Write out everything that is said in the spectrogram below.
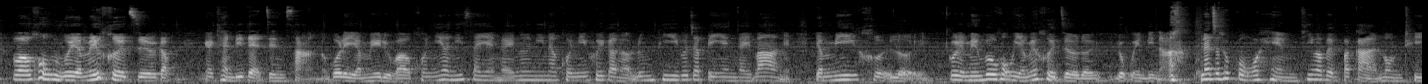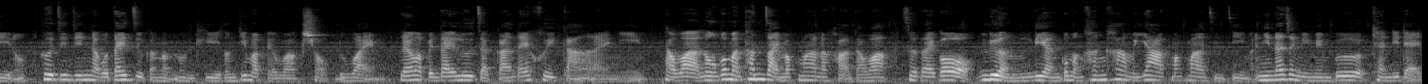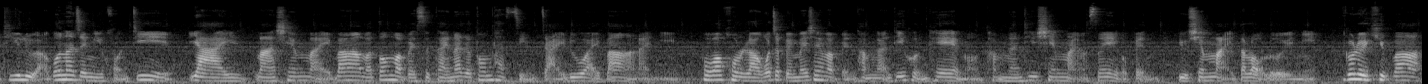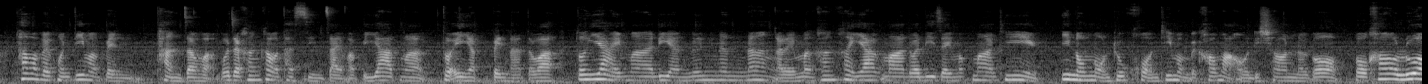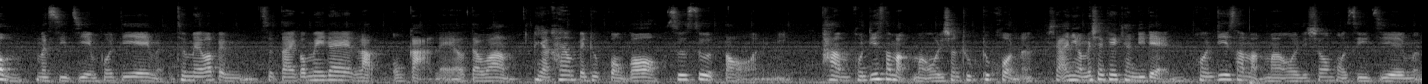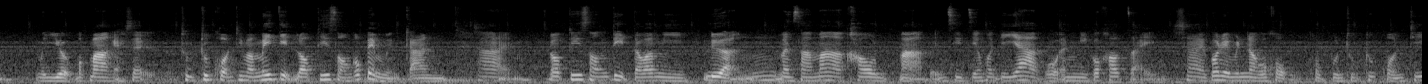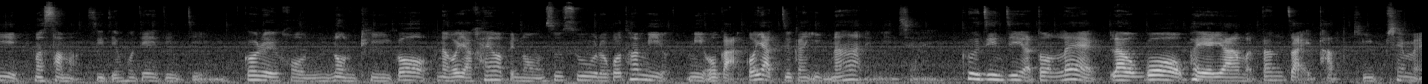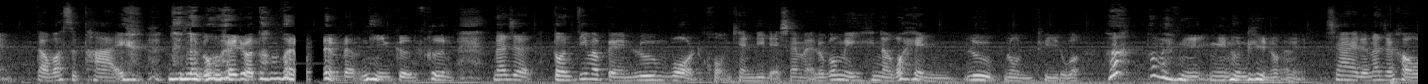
เพราะคงหนูยังไม่เคยเจอกับ แคนดิเดตเจนสามก็เลยยังไม่รู้ว่าคนนี้นิสัยยังไงนู่นนี่นะคนนี้คุยกันกับรุ่นพี่ก็จะเป็นยังไงบ้างเนี่ยยังไม่เคยเลย ก็เลยเมมเบอร์คงยังไม่เคยเจอเลย ยกเว้นดีนะน่าจะทุกคนก็เห็นที่มาเป็นประกาศนนทีเนาะคือจริงๆเราก็ได้เจอกันกับนนทีตอนที่มาเป็นเวิร์กช็อปด้วย แล้วมาเป็นได้รู้จากการได้คุยกันอะไรอย่างนี้ แต่ว่าน้องก็มันท่านใจมากๆนะคะ แต่ว่าสุดท้ายก็เรื่องเรียนก็มันค่อนข้างมายากมากๆจริง ๆ อันนี้น่าจะมีเมมเบอร์แคนดิเดตที่เหลือก็น่าจะมีคนที่ยายมาเชียงใหม่บ้างมาต้นมาเป็นสุดท้ายน่าจะต้องตัดสินใจด้วยบ้างอะไรนี้ เพราะว่าคนเราก็จะเป็นไม่ใช่มาเป็นทำงานที่กรุงเทพเนาะทำงานที่เชียงใหม่มาซึ่งเอกก็เป็นอยู่เชียงใหม่ตลอดเลยอย่างนี้ก็เลยคิดว่าถ้ามาเป็นคนที่มาเป็นฐานจังหวะก็จะค่อนข้างตัดสินใจมาไปยากมาก ตัวเองอยากเป็นนะแต่ว่าต้องย้ายมาเรียนนู่นนั่นนั่งอะไรมันค่อนข้างยากมากแต่ว่าดีใจมากๆที่ที่น้องๆทุกคนที่มันไปเข้ามาออดิชั่นแล้วก็พอเข้าร่วมมัน CGM โพดีแบบถึงแม้ว่าเป็นสไตล์ก็ไม่ได้รับโอกาสแล้ว แต่ว่าอยากให้มันเป็นทุกคนก็สู้ๆต่ออย่างนี้ ถามคนที่สมัครมาออดิชั่นทุกทุกคนนะใช่อันนี้ไม่ใช่แค่แคนดิเดตคนที่สมัครมาออดิชั่นของ CGA มันมันเยอะมากๆไงใช่ทุกทุกคนที่มันไม่ติดรอบที่สองก็เป็นเหมือนกัน ใช่รอบที่สองติดแต่ว่ามีเหลืองมันสามารถเข้ามาเป็น CGA คนที่ยากโอ้อันนี้ก็เข้าใจ ใช่ก็เลยเป็นเราก็ขอบขอบคุณทุกทุกคนที่มาสมัคร CGA คนที่จริง ๆ ก็เลยขอนนทีก็นาก็อยากให้มาเป็นน้องสู้ๆแล้วก็ถ้ามีมีโอกาสก็อยากเจอกันอีกหน้าอย่างนี้ใช่ คือจริงๆอะตอนแรกเราก็พยายามมาตั้งใจทัดคลิปใช่ไหม แต่ว่าสุดท้ายเราก็ไม่รู้ว่าทำไมเป็นแบบนี้เกิดขึ้น น่าจะตอนที่มาเป็นรูปโหวตของแคนดิเดตใช่ไหม แล้วก็มีเราก็เห็นรูปนนทีแล้วก็ฮะทำไมมีมีนนทีเนอะอะไรเนี่ยใช่แล้วน่าจะเขา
